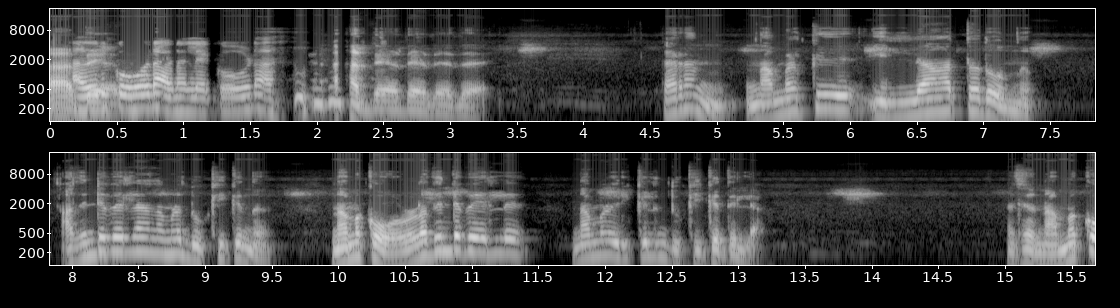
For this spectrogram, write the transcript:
അതെ. അതൊരു കോഡാണല്ലേ കോഡാ അതെ അതെ അതെ അതെ. കാരണം നമ്മൾക്ക് ഇല്ലാത്തതൊന്ന് അതിന്റെ പേരിലാണ് നമ്മൾ ദുഃഖിക്കുന്നത്. നമുക്ക് ഉള്ളതിന്റെ പേരിൽ നമ്മൾ ഒരിക്കലും ദുഃഖിക്കത്തില്ല. എന്നുവെച്ചാൽ നമുക്ക്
